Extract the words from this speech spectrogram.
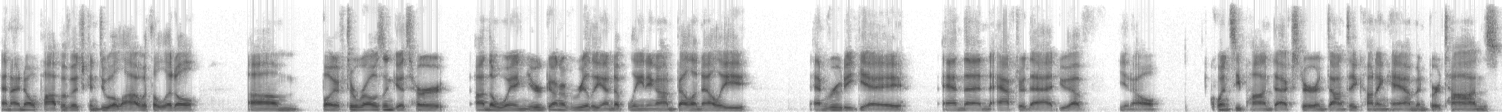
And I know Popovich can do a lot with a little, um, but if DeRozan gets hurt on the wing, you're going to really end up leaning on Belinelli and Rudy Gay, and then after that you have you know Quincy Pondexter and Dante Cunningham and Bertans.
